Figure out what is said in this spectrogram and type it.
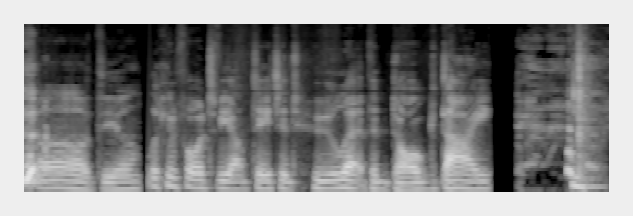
oh dear. Looking forward to the updated Who Let the Dog Die.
